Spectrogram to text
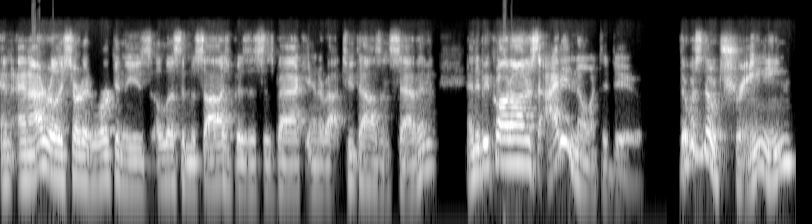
and, and I really started working these illicit massage businesses back in about 2007. And to be quite honest, I didn't know what to do. There was no training,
